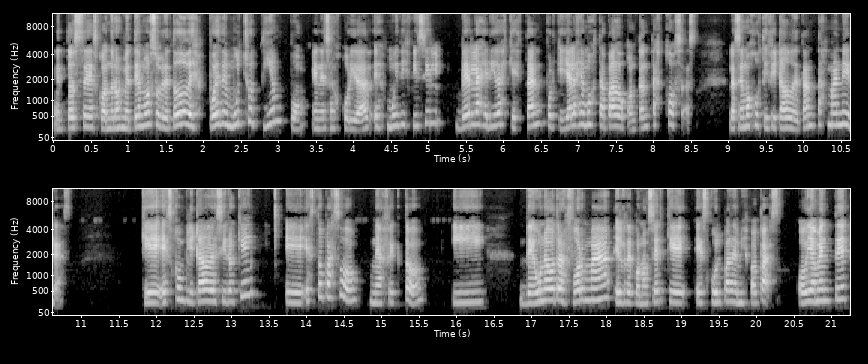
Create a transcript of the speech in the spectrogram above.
Entonces, cuando nos metemos, sobre todo después de mucho tiempo en esa oscuridad, es muy difícil ver las heridas que están porque ya las hemos tapado con tantas cosas, las hemos justificado de tantas maneras que es complicado decir, ok, eh, esto pasó, me afectó y de una u otra forma el reconocer que es culpa de mis papás. Obviamente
